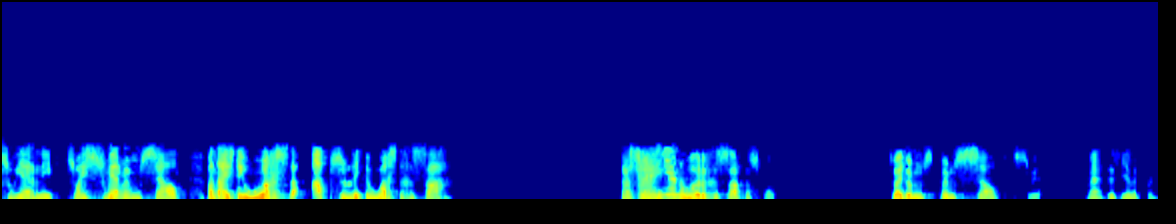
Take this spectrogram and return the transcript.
sweer nie. So hy sweer by homself, want hy is die hoogste, absolute hoogste gesag. Daar's geen hoër gesag as God. So hy het hom by homself gesweer. Nee, dis hele punt.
